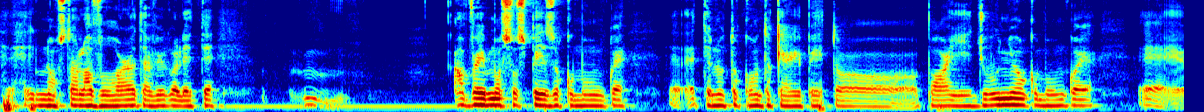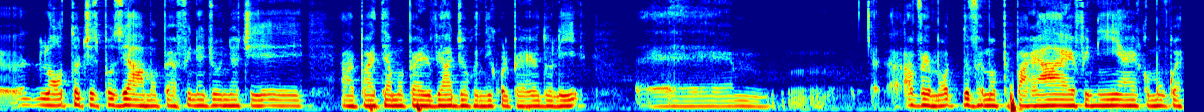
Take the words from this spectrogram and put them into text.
eh, il nostro lavoro, tra virgolette, um, avremmo sospeso comunque eh, tenuto conto che, ripeto, poi giugno comunque eh, l'8 ci sposiamo, per fine giugno ci partiamo per il viaggio, quindi quel periodo lì eh, avremo, dovremo preparare, finire, comunque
